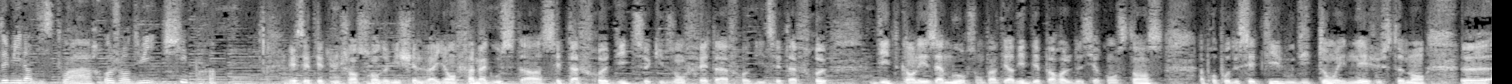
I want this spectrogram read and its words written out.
2000 ans d'histoire. Aujourd'hui, Chypre. Et c'était une chanson de Michel Vaillant, Famagusta. C'est affreux, dites ce qu'ils ont fait à Aphrodite. C'est affreux, dites quand les amours sont interdites, des paroles de circonstance à propos de cette île où, dit-on, est née justement euh,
